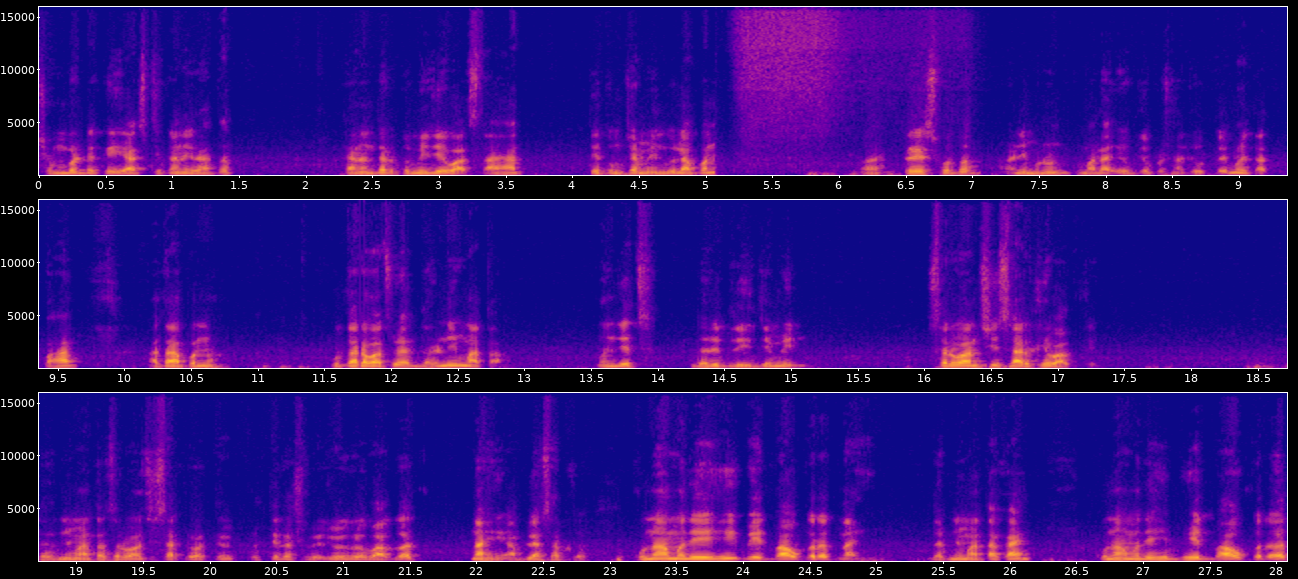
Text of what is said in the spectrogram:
शंभर टक्के याच ठिकाणी राहतं. त्यानंतर तुम्ही जे वाचता आहात ते तुमच्या मेंदूला पण ट्रेस होतं आणि म्हणून तुम्हाला योग्य प्रश्नाचे उत्तरे मिळतात. पहा आता आपण उतारा वाचूया. धरणी माता म्हणजेच धरित्री जमीन सर्वांशी सारखे वागते. धरणी माता सर्वांशी सारखे वागते प्रत्येकाशी वेगवेगळं वागत नाही आपल्यासारखं. कुणामध्येही भेदभाव करत नाही. धरणी माता काय? कुणामध्येही भेदभाव करत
